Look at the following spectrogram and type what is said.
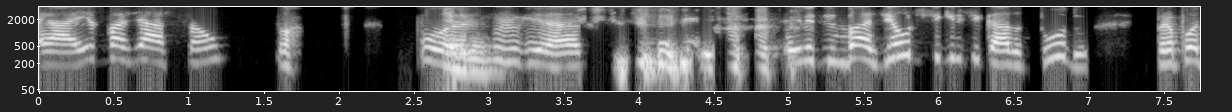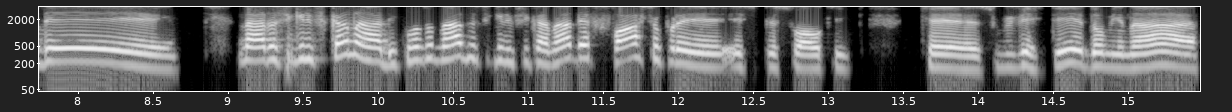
é a esvaziação. Porra, Errado. eu conjuguei errado. Eles esvaziam de significado tudo pra poder nada significar nada. E quando nada significa nada, é fácil pra esse pessoal que quer subverter, dominar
